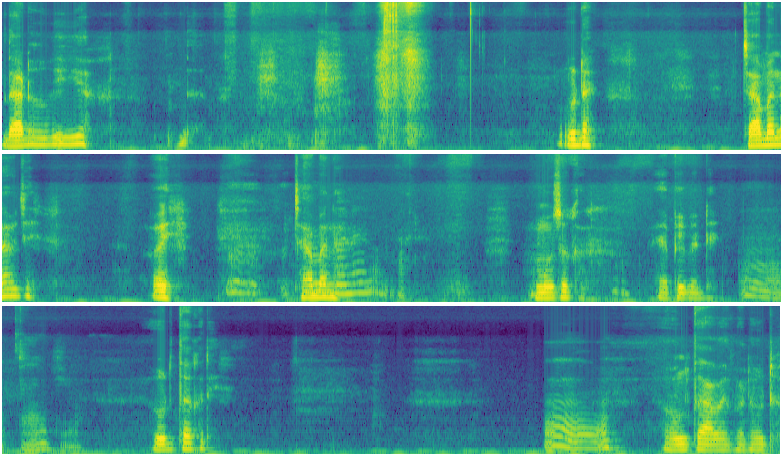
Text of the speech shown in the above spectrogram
દાડો ઉગી ગયો ઉઠે ચા બનાવજે. ઓય ચા બના. હું શું કર? હેપી બર્થડે થેન્ક યુ ઉઠતા ખરી. ઊંઘ તો આવે પણ ઉઠો.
